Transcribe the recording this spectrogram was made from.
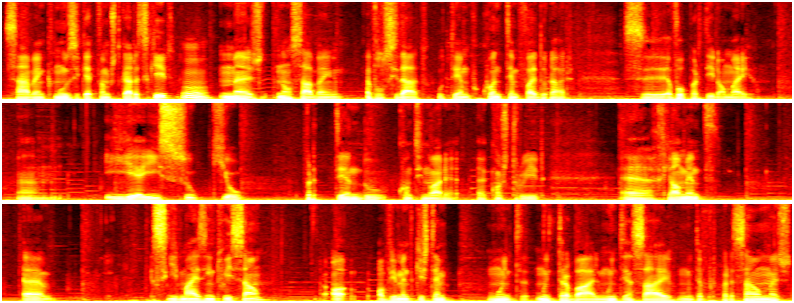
Sabem que música é que vamos tocar a seguir, Hum, mas não sabem a velocidade, o tempo, quanto tempo vai durar, se eu vou partir ao meio. Ahm, e é isso que eu pretendo continuar a, a construir. Ah, realmente ah, seguir mais intuição. O- obviamente que isto tem muito, muito trabalho, muito ensaio, muita preparação, mas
